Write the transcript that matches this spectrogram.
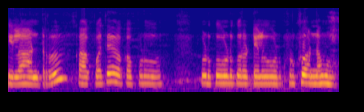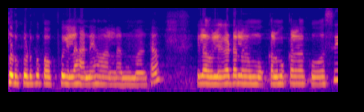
ఇలా అంటారు. కాకపోతే ఒకప్పుడు ఉడుకు ఉడుకు రొట్టెలు ఉడుకుడుకు అన్నము ఉడుకుడుకు పప్పు ఇలా అనేవాళ్ళు అనమాట ఇలా ఉల్లిగడ్డలు ముక్కలు ముక్కలుగా కోసి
